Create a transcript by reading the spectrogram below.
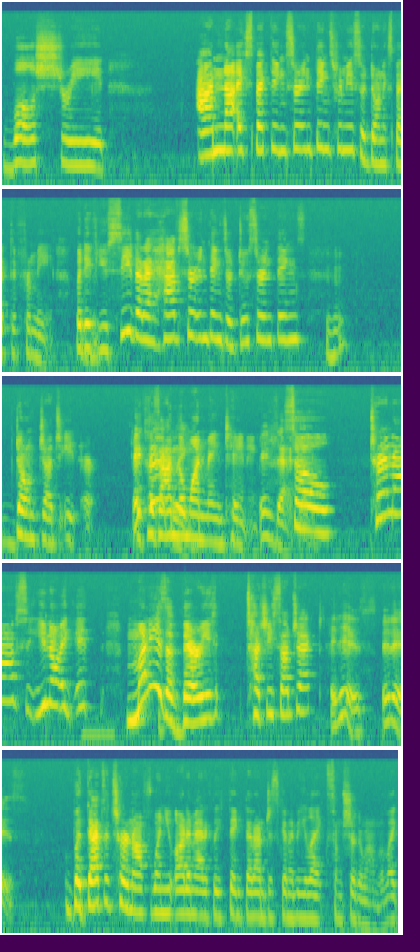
Wall Street. I'm not expecting certain things from you, so don't expect it from me. But if you see that I have certain things or do certain things, Mhm. don't judge either. Because I'm the one maintaining. Exactly. So, turnoffs, you know, it, it money is a very touchy subject, it is. It is. But that's a turnoff when you automatically think that I'm just gonna be like some sugar mama. Like,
